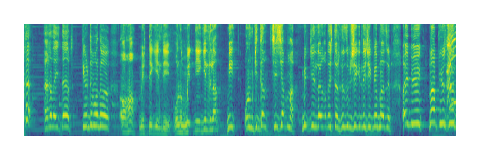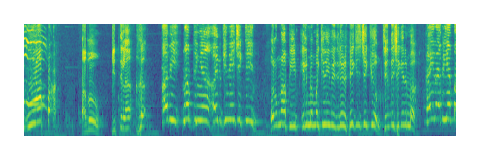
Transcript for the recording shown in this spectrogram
Arkadaşlar gördüm onu. Aha Mert de geldi. Oğlum Mert niye geldi lan? Mert oğlum git lan ses yapma. Mert geldi arkadaşlar hızlı bir şekilde çekmem lazım. Ay büyük ne yapıyorsun? Hoppa. Abu gitti la. Abi ne yaptın ya? Aybükü niye çektin? Oğlum ne yapayım? Elime makineyi verdiler. Herkesi çekiyorum. Seni de çekelim bak. Hayır abi yapma.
